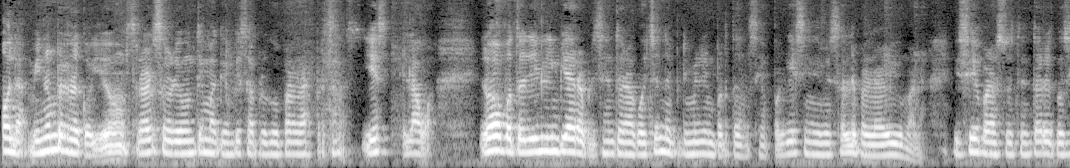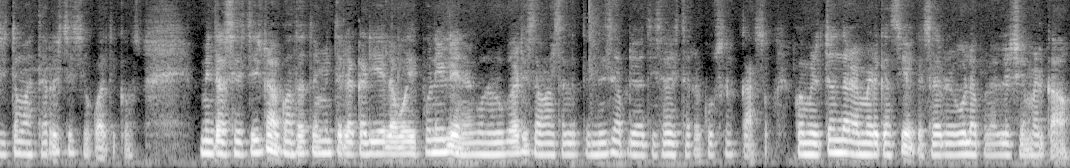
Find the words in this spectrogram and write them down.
Hola, mi nombre es Reco y hoy vamos a hablar sobre un tema que empieza a preocupar a las personas, y es el agua. El agua potable limpia representa una cuestión de primera importancia, porque es indispensable para la vida humana y sirve para sustentar ecosistemas terrestres y acuáticos. Mientras se estima constantemente la calidad del agua disponible, en algunos lugares avanza la tendencia a privatizar este recurso escaso, convirtiendo en la mercancía que se regula por la ley del mercado.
